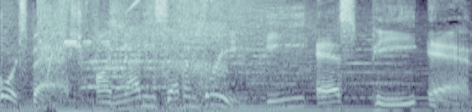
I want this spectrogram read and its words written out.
Sports Bash on 97.3 ESPN.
